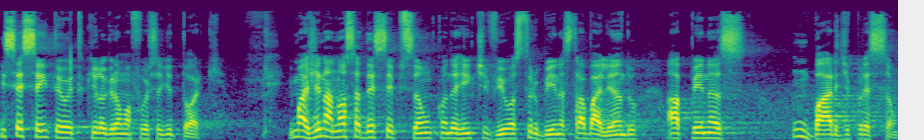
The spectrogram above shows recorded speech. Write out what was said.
e 68 kgf de torque. Imagina a nossa decepção quando a gente viu as turbinas trabalhando a apenas um bar de pressão.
